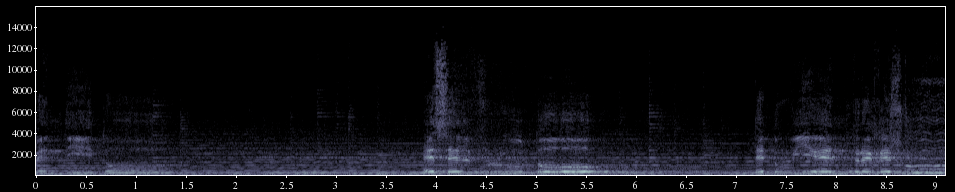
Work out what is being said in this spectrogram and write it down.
Bendito es el fruto de tu vientre Jesús.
